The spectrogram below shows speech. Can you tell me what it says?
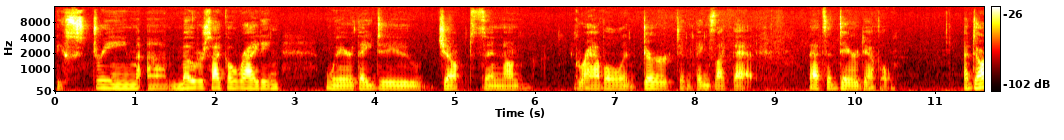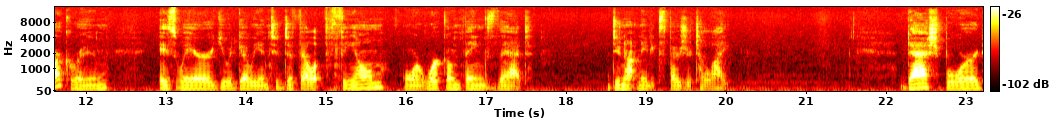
extreme um, motorcycle riding, where they do jumps and on gravel and dirt and things like that, that's a daredevil. A dark room is where you would go in to develop film or work on things that do not need exposure to light. Dashboard,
